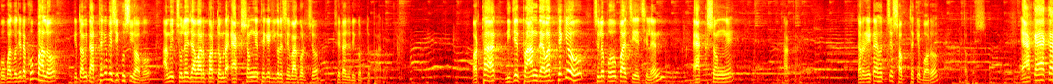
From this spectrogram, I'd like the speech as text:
প্রভুপাদ বলছে, এটা খুব ভালো, কিন্তু আমি তার থেকে বেশি খুশি হব। আমি চলে যাওয়ার পর তোমরা একসঙ্গে থেকে কি করে সেবা করছ? সেটা যদি করতে পারো। অর্থাৎ নিজের প্রাণ দেওয়ার থেকেও ছিল প্রভুপাদ চেয়েছিলেন একসঙ্গে থাকা। কারণ এটা হচ্ছে সব থেকে বড় তপস্যা। একা একা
